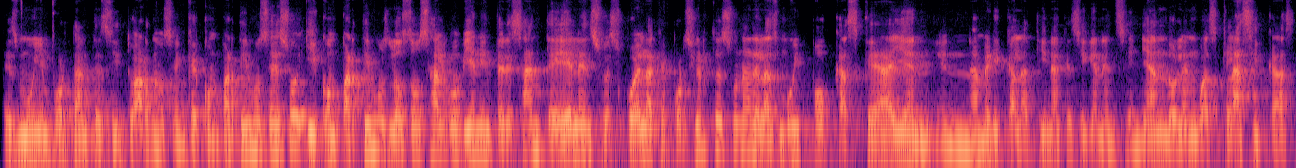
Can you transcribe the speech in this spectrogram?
es muy importante situarnos en que compartimos eso y compartimos los dos algo bien interesante. Él en su escuela, que por cierto es una de las muy pocas que hay en, en América Latina que siguen enseñando lenguas clásicas,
